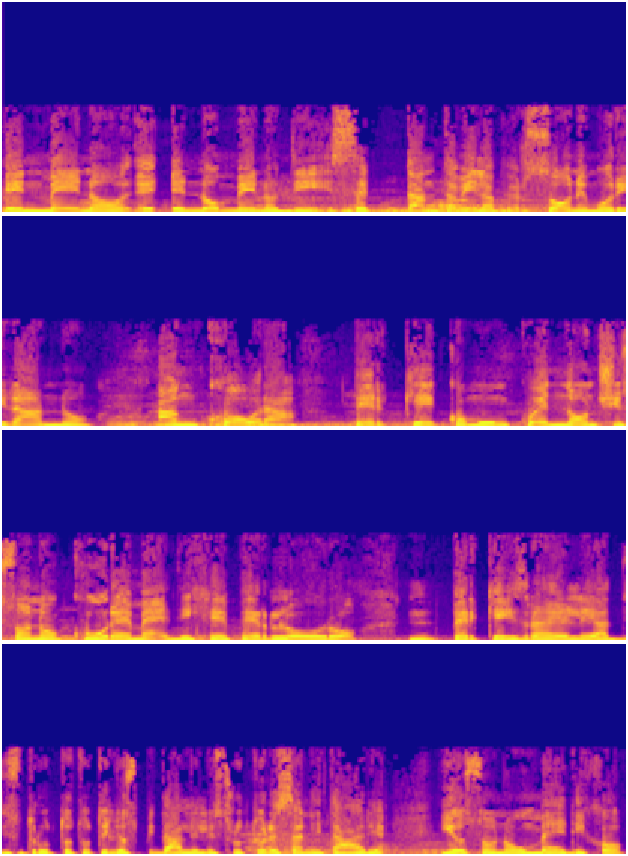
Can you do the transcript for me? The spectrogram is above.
e, meno, e, e non meno di 70.000 persone moriranno ancora perché comunque non ci sono cure mediche per loro perché Israele ha distrutto tutti gli ospedali e le strutture sanitarie. Io sono un medico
